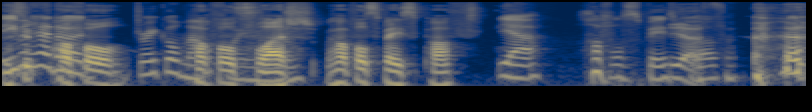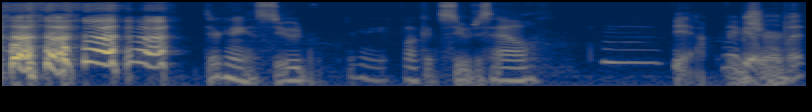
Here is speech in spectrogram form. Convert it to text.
Wow. They even had Huffle- a Draco Malfoy. Huffle in them. slash Huffle space puff. Yeah, Huffle space Yes. puff. They're gonna get sued. They're gonna get fucking sued as hell. Yeah, maybe Pretty a little sure. bit.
